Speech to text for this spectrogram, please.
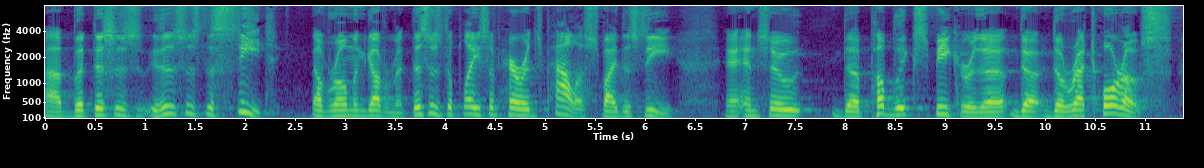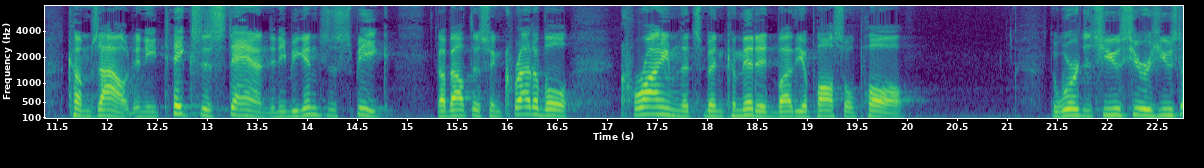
Uh, but this is, this is the seat of Roman government. This is the place of Herod's palace by the sea. And, so the public speaker, the, the, the rhetoros, comes out and he takes his stand and he begins to speak about this incredible crime that's been committed by the Apostle Paul. The word that's used here is used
